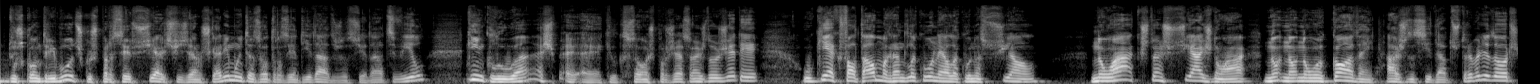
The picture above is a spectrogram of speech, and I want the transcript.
dos contributos que os parceiros sociais fizeram chegar e muitas outras entidades da sociedade civil, que inclua as- eh, eh, aquilo que são as projeções do UGT. O que é que falta? Há uma grande lacuna, é a lacuna social. Não há questões sociais, não há, não, não, não acodem às necessidades dos trabalhadores,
